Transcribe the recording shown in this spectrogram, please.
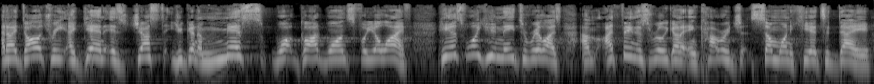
And idolatry, again, is just, you're going to miss what God wants for your life. Here's what you need to realize. Um, I think this is really going to encourage someone here today.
